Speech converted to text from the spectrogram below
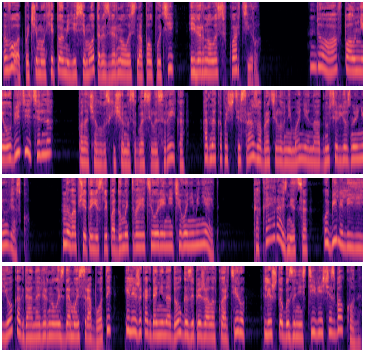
Вот почему Хитоми Ясимото развернулась на полпути и вернулась в квартиру. «Да, вполне убедительно», — поначалу восхищенно согласилась Рейка, однако почти сразу обратила внимание на одну серьезную неувязку. «Но вообще-то, если подумать, твоя теория ничего не меняет. Какая разница, убили ли ее, когда она вернулась домой с работы, или же когда ненадолго забежала в квартиру лишь чтобы занести вещи с балкона.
